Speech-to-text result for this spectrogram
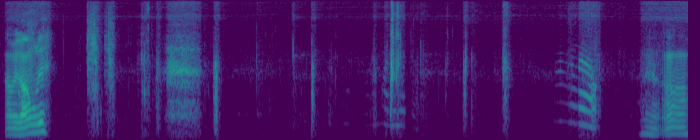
เอาไปลองดิแล้วเอาเอา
